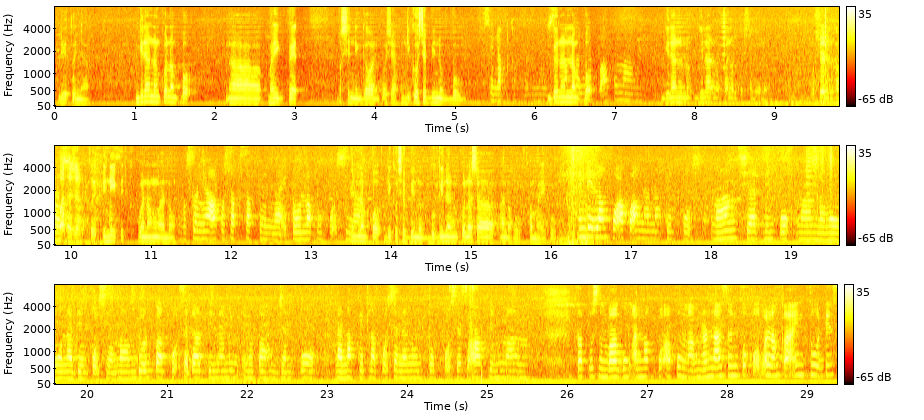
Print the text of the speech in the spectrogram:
dito niya. Ginanon ko lang po na mahigpit. Tapos sinigawan ko siya. Hindi ko siya binugbog. Sinaktan. Ganun lang po. ako, ma'am. Ginanon, ginanon ko lang po sa gano'n. Yun, nakapasa siya. Inipit ko po ng ano, Gusto niya ako saksakin na itulak ko po siya. Yun lang po, di ko siya binugbog. Ginanon ko lang sa ano ko, kamay ko. Hindi lang po ako ang nanakit po, ma'am. Siya din po, ma'am. Nangunguna din po siya, ma'am. Doon pa po sa dati namin inupahan dyan po. Nanakit na po siya, nanuntok po siya sa akin, ma'am. Tapos ng bagong anak po ako, ma'am, nanasan ko po walang kain two days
